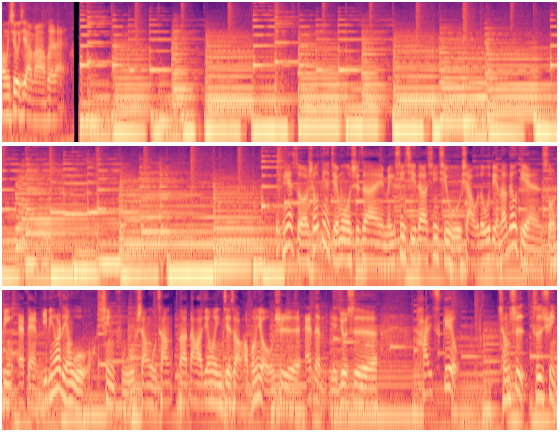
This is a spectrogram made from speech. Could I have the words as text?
我们休息一下，马上回来。今天所收听的节目是在每个星期的星期五下午的五点到六点，锁定 FM 一零二点五幸福商务舱。那大华今天为您介绍的好朋友是 Adam，也就是 High Skill 城市资讯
